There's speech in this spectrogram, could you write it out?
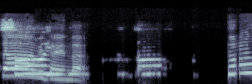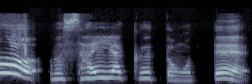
たそみたいな。そううわ最悪と思って、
